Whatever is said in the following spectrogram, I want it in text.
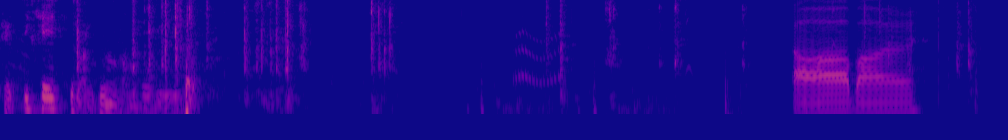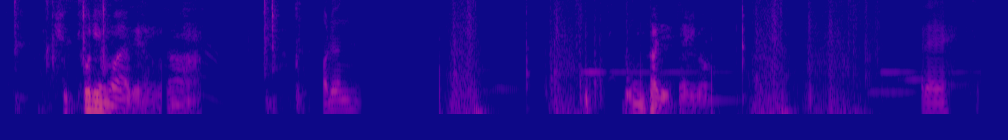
뱉지 케이스 만드는 방법이. 아발 튜토리 모아야 되는구나. 버렸는 농사 진짜 이거. 그래. 집-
